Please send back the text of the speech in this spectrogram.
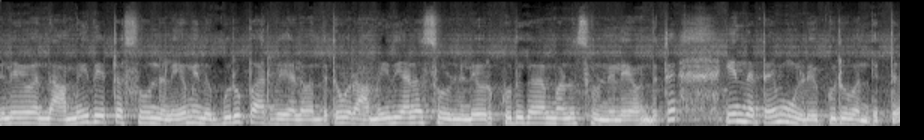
நிலவி வந்த அமைதியற்ற சூழ்நிலையும் இந்த குரு பார்வையால் வந்துட்டு ஒரு அமைதியான சூழ்நிலை ஒரு குதூகலமான சூழ்நிலையை வந்துட்டு இந்த டைம் உங்களுடைய குரு வந்துட்டு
